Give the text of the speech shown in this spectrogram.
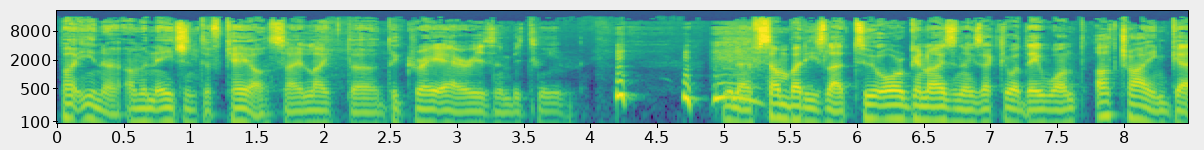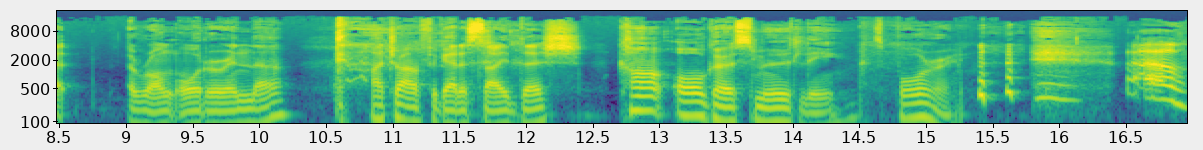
But, you know, I'm an agent of chaos. I like the, the gray areas in between. you know, if somebody's like too organized and exactly what they want, I'll try and get a wrong order in there. I try and forget a side dish. Can't all go smoothly. It's boring. Oh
